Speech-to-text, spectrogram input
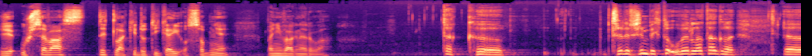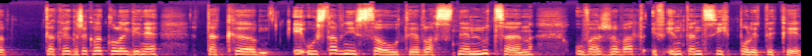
že už se vás ty tlaky dotýkají osobně, paní Wagnerová? Tak eh, především bych to uvedla takhle. Eh, tak jak řekla kolegyně, tak eh, i ústavní soud je vlastně nucen uvažovat i v intencích politiky,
